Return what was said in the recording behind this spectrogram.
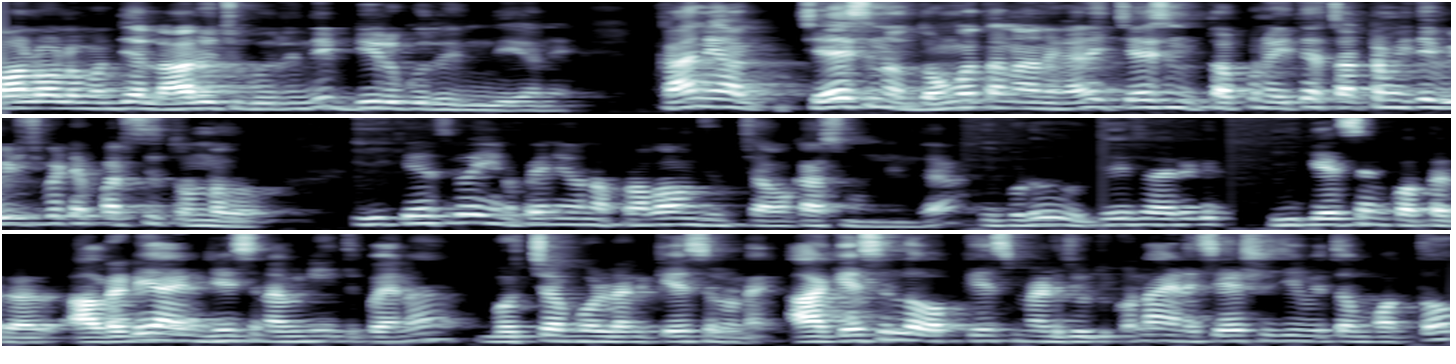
వాళ్ళ వాళ్ళ మధ్య లాలుచి కుదిరింది డీలు కుదిరింది అని. కానీ ఆ చేసిన దొంగతనాన్ని కానీ చేసిన తప్పునైతే చట్టం అయితే విడిచిపెట్టే పరిస్థితి ఉండదు. ఈ కేసులో ఈయన పైన ఏమైనా ప్రభావం చూపించే అవకాశం ఉందా ఇప్పుడు విజయసాయి రెడ్డి ఈ కేసు ఏం కొత్త కాదు. ఆల్రెడీ ఆయన చేసిన అవినీతి పైన బొచ్చా బోల్డ్ అనే కేసులు ఉన్నాయి. ఆ కేసుల్లో ఒక కేసు మెడ చుట్టుకున్న ఆయన శేష జీవితం మొత్తం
